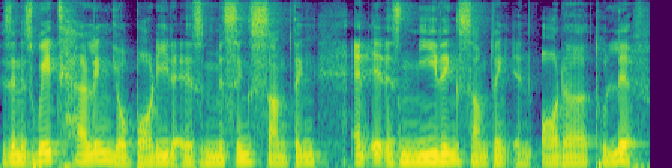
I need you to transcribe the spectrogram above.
is in its way telling your body that it is missing something and it is needing something in order to live.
